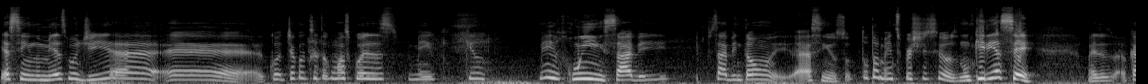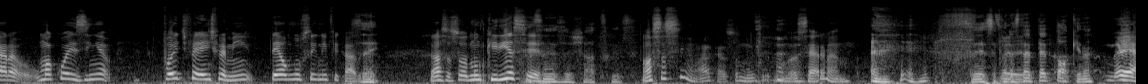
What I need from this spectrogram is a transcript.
E assim, no mesmo dia, é, tinha acontecido algumas coisas meio que. meio ruins, sabe? E, sabe, então, assim, eu sou totalmente supersticioso. Não queria ser. Mas, cara, uma coisinha foi diferente pra mim, tem algum significado. Sei. Nossa, eu só não queria ser. Você é chato com isso. Nossa senhora, cara, eu sou muito. Sério mesmo. Você, você parece até toque, né? É.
